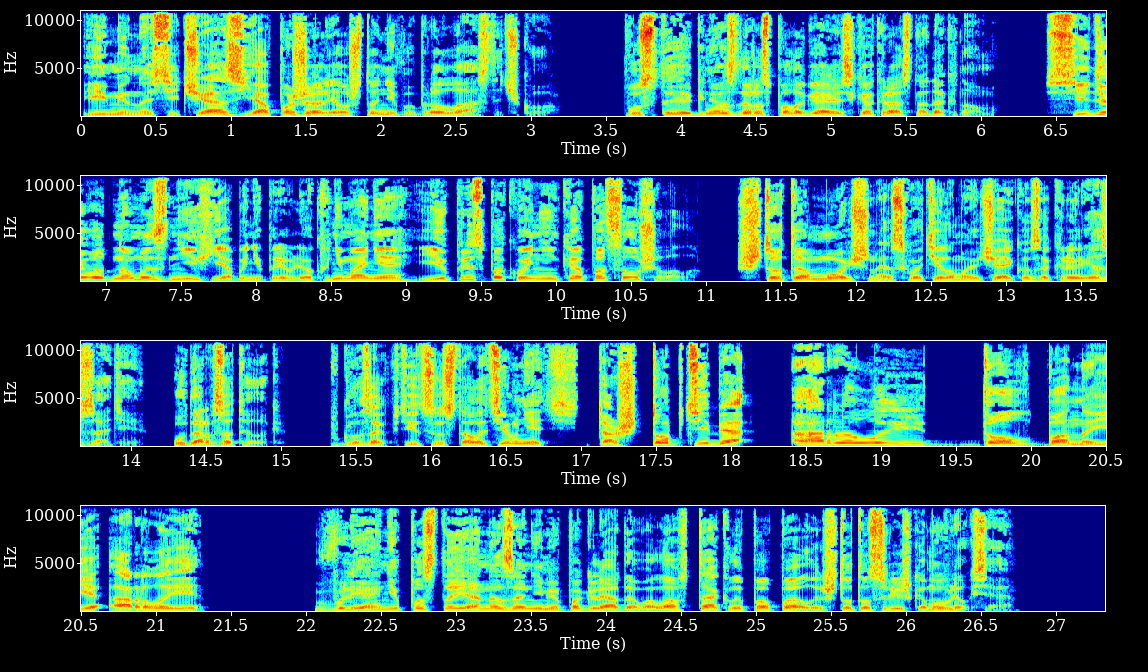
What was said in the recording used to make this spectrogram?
Именно сейчас я пожалел, что не выбрал ласточку. Пустые гнезда располагались как раз над окном. Сидя в одном из них, я бы не привлек внимания и приспокойненько подслушивал. Что-то мощное схватило мою чайку за крылья сзади. Удар в затылок. В глазах птицы стало темнеть. «Да чтоб тебя! Орлы! Долбаные орлы!» В Лиане постоянно за ними поглядывал, а в таклы попал и что-то слишком увлекся.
